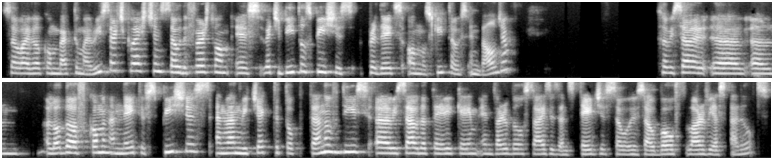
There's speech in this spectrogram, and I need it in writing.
So I will come back to my research questions. So the first one is which beetle species predates on mosquitoes in Belgium? So we saw uh, um, a lot of common and native species. And when we checked the top 10 of these, uh, we saw that they came in variable sizes and stages. So we saw both larvae as adults.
